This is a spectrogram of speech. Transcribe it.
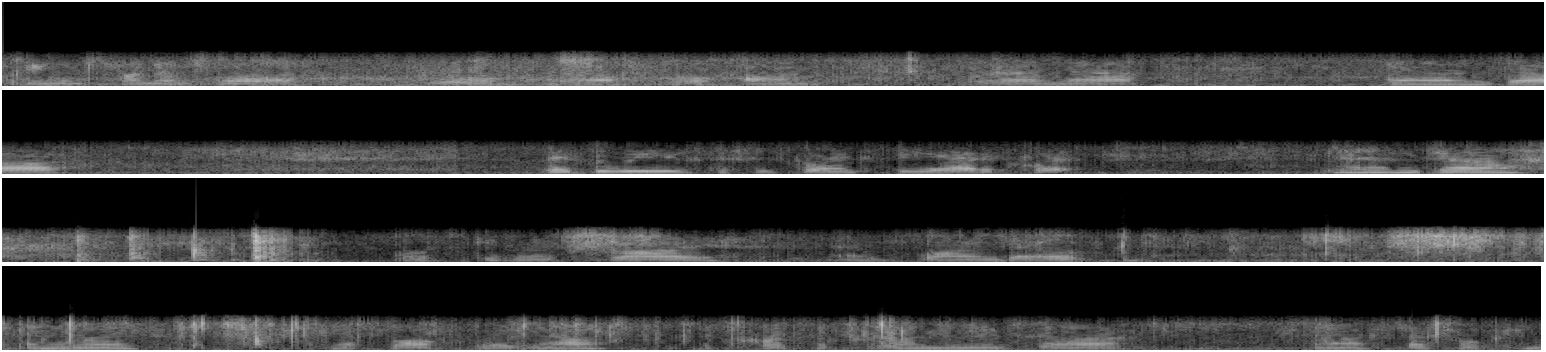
putting a ton of uh, little uh, silicone around that. And uh, I believe this is going to be adequate. And uh, let's give it a try and find out. Anyway, that's off right now. Of course, I put on these uh, uh, special connections.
